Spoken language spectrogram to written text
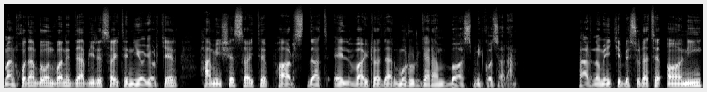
من خودم به عنوان دبیر سایت نیویورکر همیشه سایت Parse.ly را در مرورگرم باز می‌گذارم. برنامه‌ای که به صورت آنی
